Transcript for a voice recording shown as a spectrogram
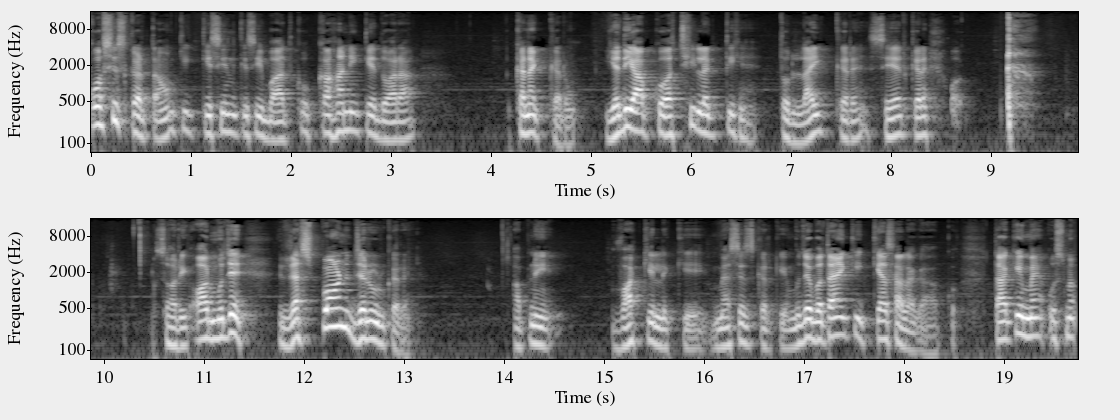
कोशिश करता हूँ कि किसी न किसी बात को कहानी के द्वारा कनेक्ट करूँ। यदि आपको अच्छी लगती है तो लाइक करें शेयर करें और सॉरी और मुझे रेस्पॉन्ड ज़रूर करें। अपने वाक्य लिख के मैसेज करके, मुझे बताएँ कि कैसा लगा आपको, ताकि मैं उसमें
